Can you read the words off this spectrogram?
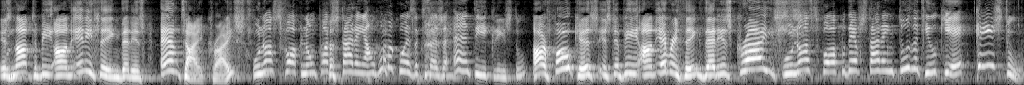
is not to be on anything that is anti-Christ. O nosso foco não pode estar em alguma coisa que seja anticristo. Our focus is to be on everything that is Christ. O nosso foco deve estar em tudo aquilo que é Cristo.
